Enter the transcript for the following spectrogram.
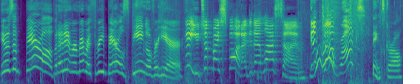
It was a barrel, but I didn't remember three barrels being over here. Hey, you took my spot. I did that last time. Good job, Rox. Thanks, girl.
